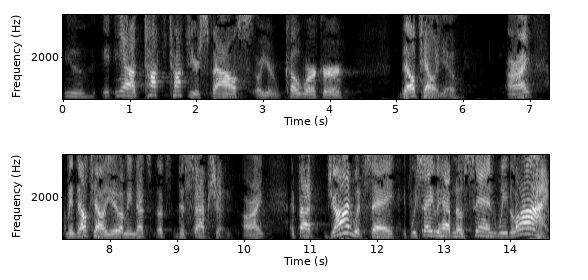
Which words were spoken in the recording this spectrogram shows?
you know, yeah, talk talk to your spouse or your coworker. They'll tell you. All right? I mean, they'll tell you. I mean, that's that's deception. All right? In fact, John would say, if we say we have no sin, we lie.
